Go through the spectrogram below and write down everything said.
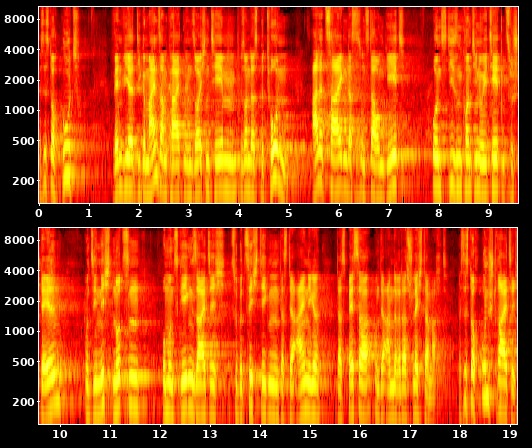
Es ist doch gut, wenn wir die Gemeinsamkeiten in solchen Themen besonders betonen, alle zeigen, dass es uns darum geht, uns diesen Kontinuitäten zu stellen und sie nicht nutzen, um uns gegenseitig zu bezichtigen, dass der eine das besser und der andere das schlechter macht. Es ist doch unstreitig,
